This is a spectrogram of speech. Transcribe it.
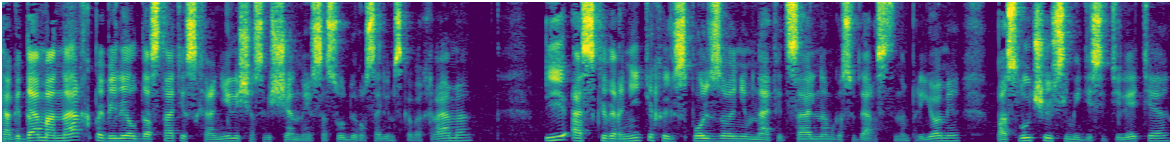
Тогда монарх повелел достать из хранилища священные сосуды Иерусалимского храма и осквернить их использованием на официальном государственном приеме по случаю 70-летия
